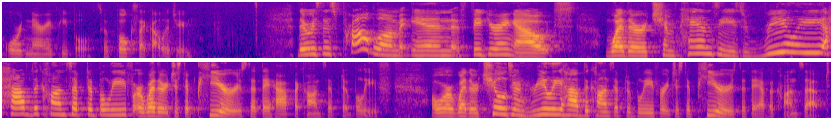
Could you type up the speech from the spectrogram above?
ordinary people, so folk psychology. There was this problem in figuring out whether chimpanzees really have the concept of belief or whether it just appears that they have the concept of belief or whether children really have the concept of belief or it just appears that they have a concept.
